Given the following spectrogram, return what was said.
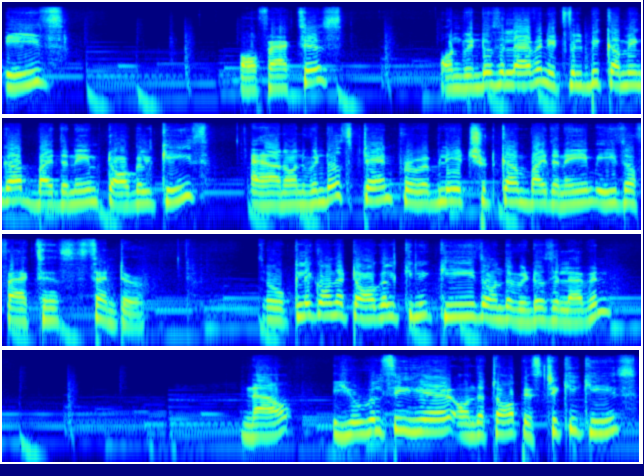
ease of access. On Windows 11, it will be coming up by the name toggle keys and on Windows 10, probably it should come by the name ease of access center. So click on the toggle keys on the Windows 11. Now you will see here on the top is sticky keys.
